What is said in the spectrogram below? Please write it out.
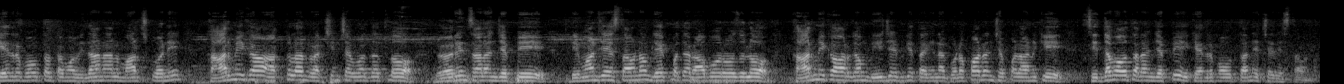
కేంద్ర ప్రభుత్వం తమ విధానాలు మార్చుకొని కార్మిక హక్కులను రక్షించే పద్ధతిలో వివరించాలని చెప్పి డిమాండ్ చేస్తా ఉన్నాం. లేకపోతే రాబో రోజుల్లో కార్మిక వర్గం బీజేపీకి తగిన గుణపాఠం చెప్పడానికి సిద్ధమవుతారని చెప్పి కేంద్ర ప్రభుత్వాన్ని హెచ్చరిస్తా ఉన్నాం.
